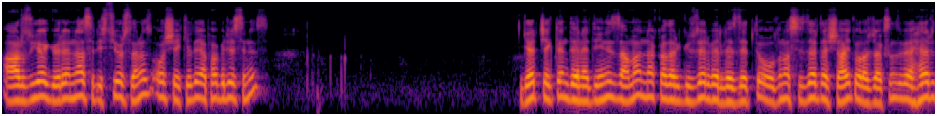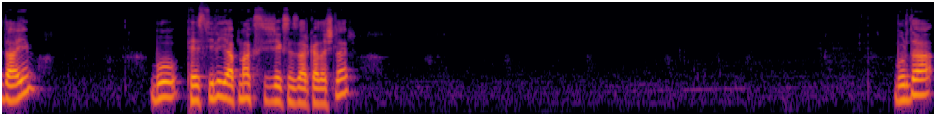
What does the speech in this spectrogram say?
arzuya göre nasıl istiyorsanız o şekilde yapabilirsiniz. Gerçekten denediğiniz zaman ne kadar güzel ve lezzetli olduğuna sizler de şahit olacaksınız ve her daim bu pestili yapmak isteyeceksiniz arkadaşlar. Burada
